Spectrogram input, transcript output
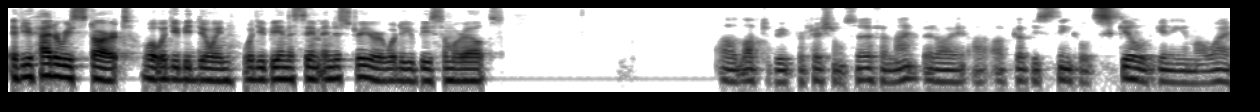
If you had to restart, what would you be doing? Would you be in the same industry or would you be somewhere else? I'd love to be a professional surfer, mate, but I, I have got this thing called skilled getting in my way.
